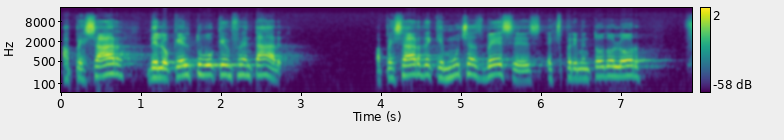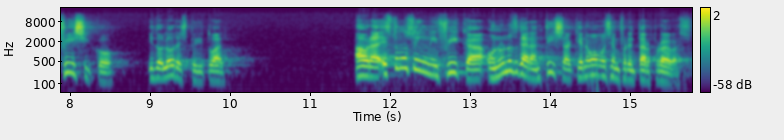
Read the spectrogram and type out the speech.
a pesar de lo que él tuvo que enfrentar, a pesar de que muchas veces experimentó dolor físico y dolor espiritual. Ahora, esto no significa o no nos garantiza que no vamos a enfrentar pruebas.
